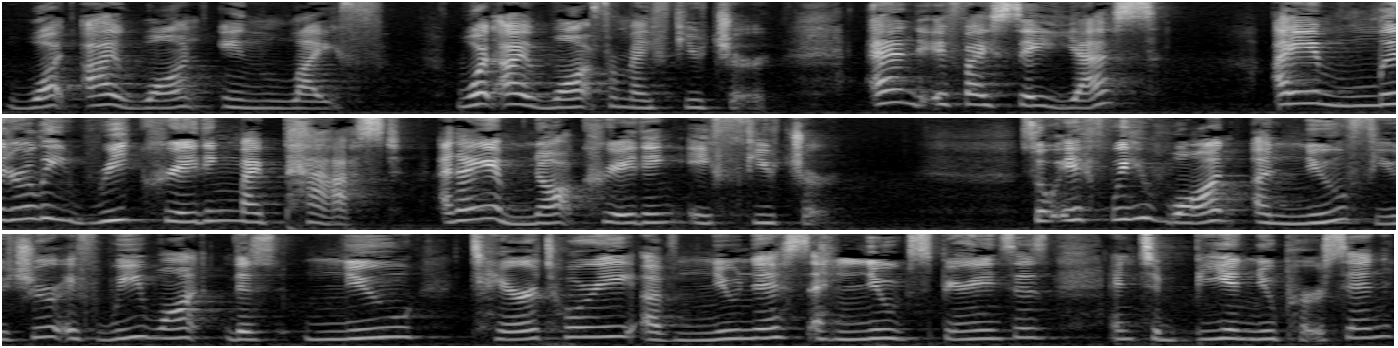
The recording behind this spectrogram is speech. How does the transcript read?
what I want in life, what I want for my future. And if I say yes, I am literally recreating my past and I am not creating a future. So, if we want a new future, if we want this new territory of newness and new experiences and to be a new person,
